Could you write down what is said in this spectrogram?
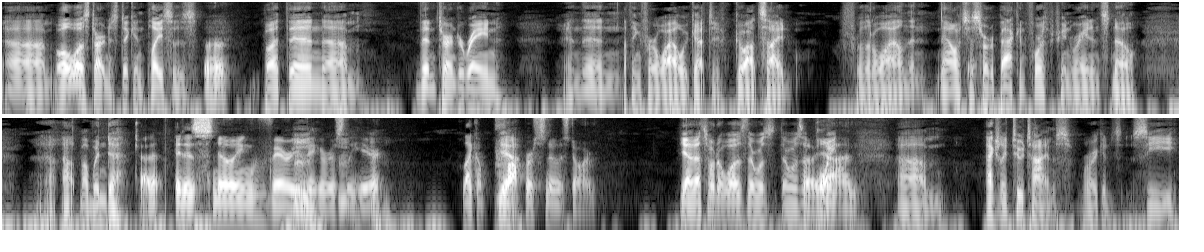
Um, well, it was starting to stick in places, Uh-huh. but then um, then turned to rain, and then nothing for a while. We got to go outside for a little while, and then now it's just sort of back and forth between rain and snow uh, out my window. Got it. It is snowing very vigorously here, like a Hmm. Yeah. proper snowstorm. Yeah, that's what it was. There was there was So a point. yeah, um, actually two times where I could see,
